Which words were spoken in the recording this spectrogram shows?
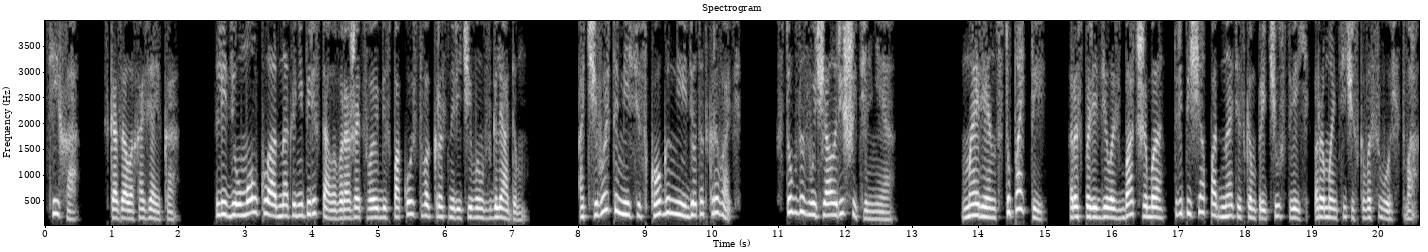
Тихо, сказала хозяйка. Лиди умолкла, однако не перестала выражать свое беспокойство красноречивым взглядом. Отчего это миссис Коган не идет открывать? Стук зазвучал решительнее. Мэриан, ступай ты, распорядилась Батшеба, трепеща под натиском предчувствий романтического свойства.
